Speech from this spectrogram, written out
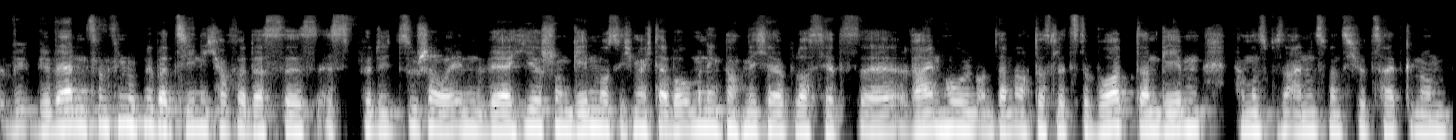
wir werden fünf Minuten überziehen. Ich hoffe, dass es ist für die ZuschauerInnen, wer hier schon gehen muss. Ich möchte aber unbedingt noch Michael Bloss jetzt äh, reinholen und dann auch das letzte Wort dann geben. Haben uns bis 21 Uhr Zeit genommen.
